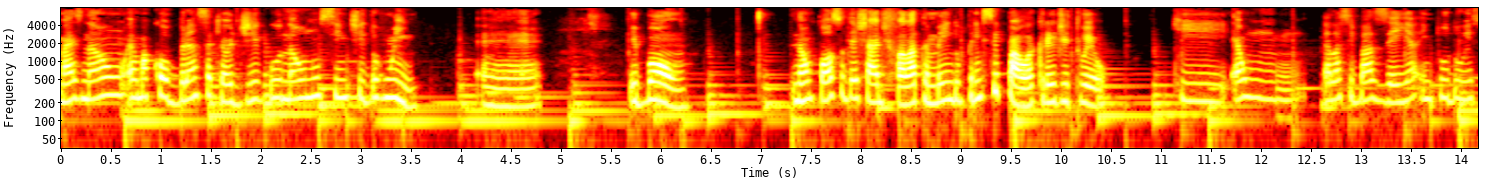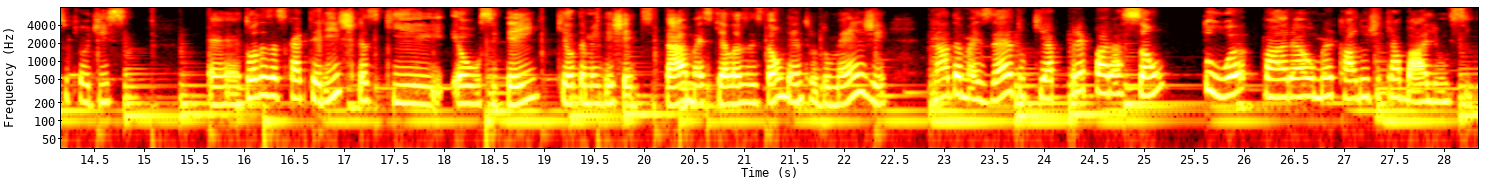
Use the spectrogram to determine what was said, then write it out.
Mas não é uma cobrança que eu digo não num sentido ruim. É... E bom, não posso deixar de falar também do principal, acredito eu, que é um ela se baseia em tudo isso que eu disse. É, todas as características que eu citei, que eu também deixei de citar, mas que elas estão dentro do MEG, nada mais é do que a preparação tua para o mercado de trabalho em si.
